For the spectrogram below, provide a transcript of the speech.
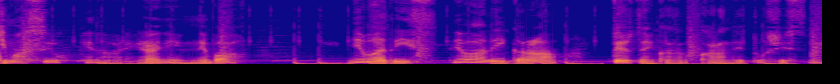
来ますよ、ヘナーレ。来年、ネバー。ネバーでいいっす。ネバーでいいから、ベルトに絡んでいってほしいですね。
